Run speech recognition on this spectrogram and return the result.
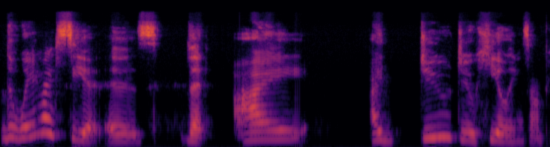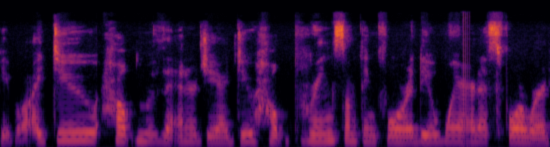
the way I see it is that I I do do healings on people. I do help move the energy. I do help bring something forward, the awareness forward.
